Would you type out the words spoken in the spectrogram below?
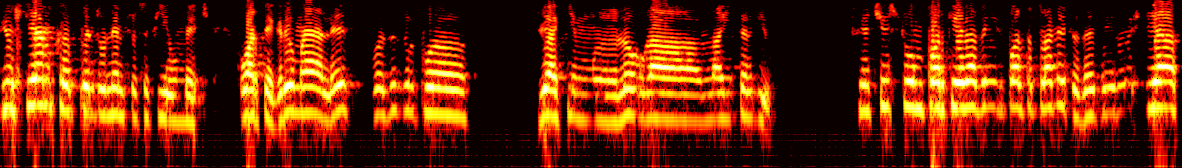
Eu știam că pentru nemți o să fie un meci foarte greu, mai ales văzându-l pe Joachim Lău la, la interviu și acest om parcă era venit pe altă planetă, dar el nu știa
